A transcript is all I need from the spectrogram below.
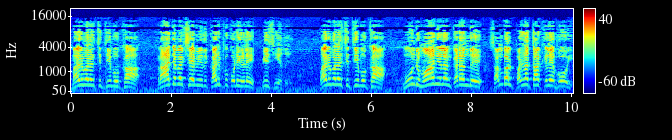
மறுமலர்ச்சி திமுக ராஜபக்சே மீது கருப்பு கொடிகளை வீசியது. மறுமலர்ச்சி திமுக மூன்று மாநிலம் கடந்து சம்பல் பள்ளத்தாக்கிலே போய்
